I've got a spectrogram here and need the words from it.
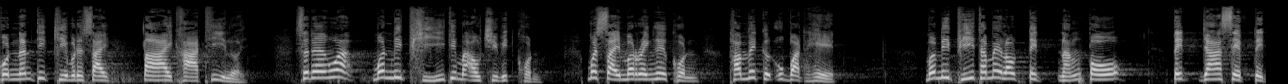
คนนั้นที่ขี่มอเตอร์ไซค์ตายคาที่เลย แสดงว่ามันมีผีที่มาเอาชีวิตคนมาใส่มะเร็งให้คนทำให้เกิดอุบัติเหตุ มันมีผีทำให้เราติดหนังโป๊ติดยาเสพติด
